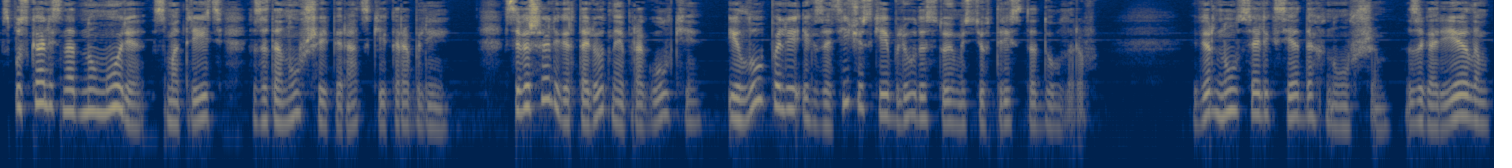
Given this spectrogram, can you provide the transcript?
спускались на дно моря смотреть затонувшие пиратские корабли, совершали вертолетные прогулки и лопали экзотические блюда стоимостью в 300 долларов. Вернулся Алексей отдохнувшим, загорелым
